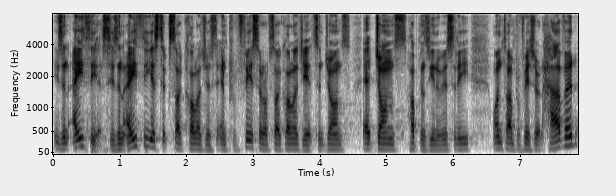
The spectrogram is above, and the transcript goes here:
he's an atheist. He's an atheistic psychologist and professor of psychology at St. John's, at Johns Hopkins University, one time professor at Harvard,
